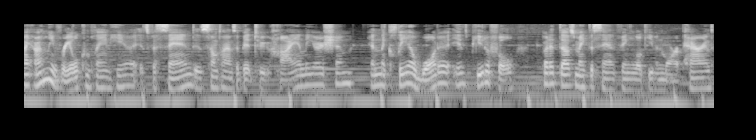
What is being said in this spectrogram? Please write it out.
My only real complaint here is the sand is sometimes a bit too high in the ocean, and the clear water is beautiful, but it does make the sand thing look even more apparent,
